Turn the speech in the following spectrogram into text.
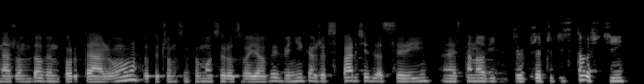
na rządowym portalu dotyczącym pomocy rozwojowej wynika, że w wsparcie dla Syrii e, stanowi w rzeczywistości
